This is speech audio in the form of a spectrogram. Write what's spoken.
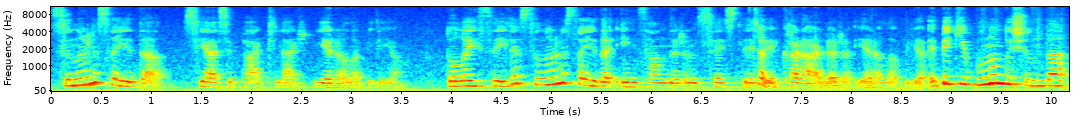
sınırlı sayıda siyasi partiler yer alabiliyor. Dolayısıyla sınırlı sayıda insanların sesleri, Tabii kararları yer alabiliyor. E peki bunun dışında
